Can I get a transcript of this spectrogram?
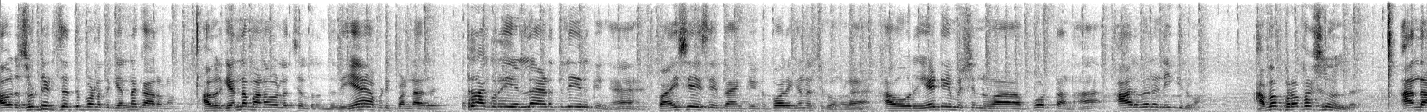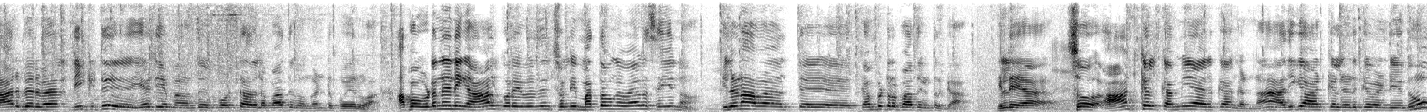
அவர் சுட்டுட்டு செத்து போனதுக்கு என்ன காரணம்? அவருக்கு என்ன மன உளைச்சல் இருந்தது? ஏன் அப்படி பண்ணார்? பற்றாக்குறை எல்லா இடத்துலையும் இருக்குங்க. இப்போ ஐசிஐசிஐ பேங்க்குக்கு போகிறீங்கன்னு வச்சுக்கோங்களேன். அவன் ஒரு ஏடிஎம் மிஷின் போட்டான்னா ஆறு பேரை நீக்கிடுவான். அவன் ப்ரொஃபஷனல் இல்லை. அந்த ஆறு பேர் வேலை நீக்கிட்டு ஏடிஎம்மை வந்து போட்டு அதில் பார்த்துக்கோங்கன்ட்டு போயிடுவான் அப்போ உடனே நீங்கள் ஆள் குறைவுதுன்னு சொல்லி மற்றவங்க வேலை செய்யணும். இல்லைன்னா அவன் கம்ப்யூட்டர் பார்த்துக்கிட்டு இருக்கான். இல்லையா? ஸோ ஆட்கள் கம்மியாக இருக்காங்கன்னா அதிக ஆட்கள் எடுக்க வேண்டியதும்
